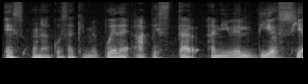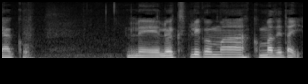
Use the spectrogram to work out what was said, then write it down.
es una cosa que me puede apestar a nivel diosiaco. Le, lo explico más, con más detalle.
